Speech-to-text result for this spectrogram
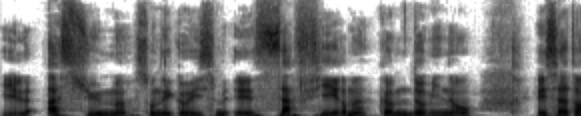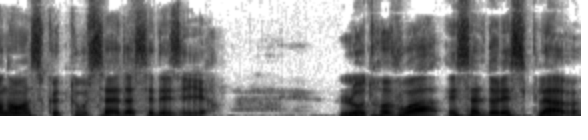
il assume son égoïsme et s'affirme comme dominant et s'attendant à ce que tout cède à ses désirs. L'autre voie est celle de l'esclave.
